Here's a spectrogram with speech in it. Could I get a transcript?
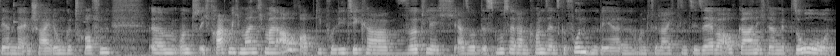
werden da Entscheidungen getroffen. Ähm, und ich frage mich manchmal auch, ob die Politiker wirklich, also das muss ja dann Konsens gefunden werden und vielleicht sind sie selber auch gar nicht damit so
